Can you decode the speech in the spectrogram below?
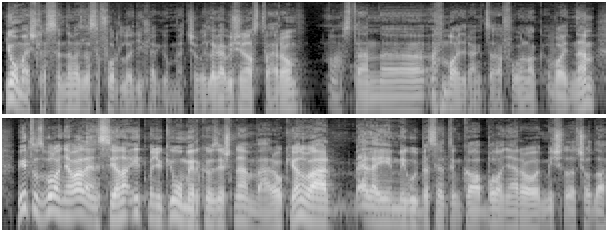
Jó meccs lesz, szerintem ez lesz a forduló egyik legjobb meccse, vagy legalábbis én azt várom. Aztán uh, majd ránk cáfolnak, vagy nem. Virtus Bologna Valencia, na itt mondjuk jó mérkőzés nem várok. Január elején még úgy beszéltünk a Bolonyáról, hogy micsoda csoda,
